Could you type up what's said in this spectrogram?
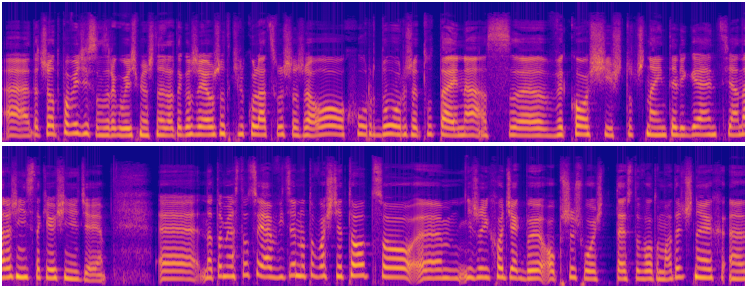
e, znaczy odpowiedzi są z reguły śmieszne, dlatego że ja już od kilku lat słyszę, że o, hurdur, że tutaj nas e, wykosi sztuczna inteligencja. Na razie nic takiego się nie dzieje. E, natomiast to, co ja widzę, no to właśnie to, co, e, jeżeli chodzi jakby o przyszłość testów automatycznych, e,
